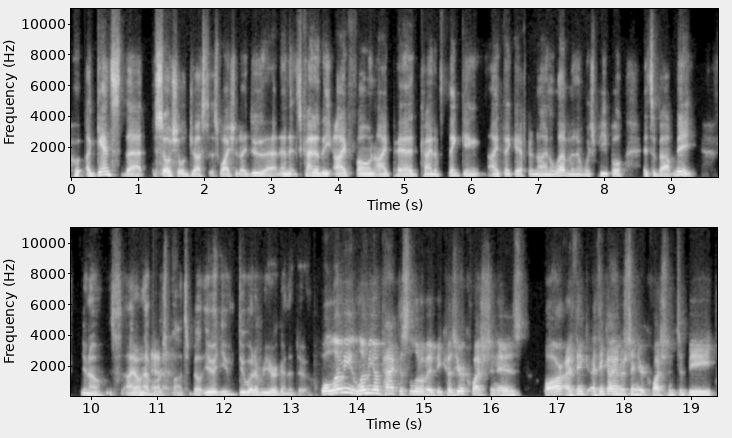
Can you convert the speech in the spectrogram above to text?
who, against that social justice. Why should I do that? And it's kind of the iPhone, iPad kind of thinking. I think after 9/11, in which people, it's about me. You know, I don't have a responsibility. You you do whatever you're going to do. Well, let me let me unpack this a little bit because your question is, are I think I think I understand your question to be,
